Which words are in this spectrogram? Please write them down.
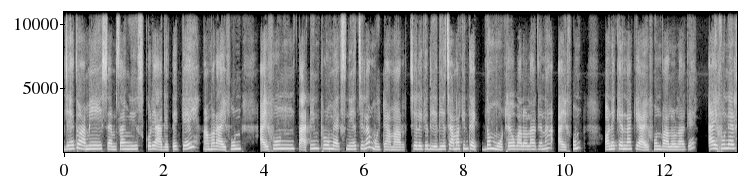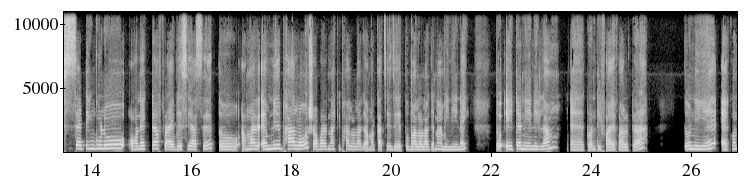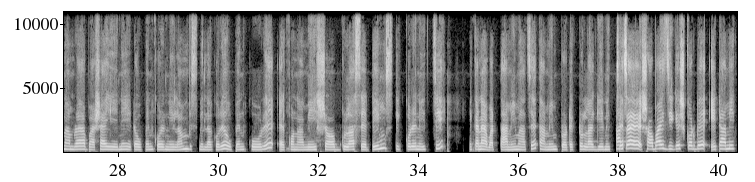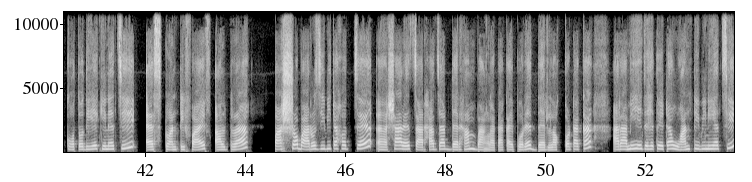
যেহেতু আমি স্যামসাং ইউজ করি আগে থেকেই, আমার iPhone iPhone thirteen pro max নিয়েছিলাম, ওইটা আমার ছেলেকে দিয়ে দিয়েছে। আমার কিন্তু একদম মোটেও ভালো লাগে না আইফোন অনেকের নাকি আইফোন ভালো লাগে। আইফোনের সেটিংগুলো অনেকটা প্রাইভেসি আছে, তো আমার এমনি ভালো, সবার নাকি ভালো লাগে, আমার কাছে যেহেতু ভালো লাগে না, আমি নিয়ে নাই। তো এইটা নিয়ে নিলাম টোয়েন্টি ফাইভ আলট্রা তো নিয়ে এখন আমরা বাসায় এনে এটা ওপেন করে নিলাম বিসমিল্লা করে ওপেন করে এখন আমি সবগুলা সেটিংস ঠিক করে নিচ্ছি। এখানে আবার তামিম আছে, তামিম প্রোটেক্টর লাগিয়ে নিচ্ছে। আচ্ছা সবাই জিজ্ঞেস করবে, এটা আমি কত দিয়ে কিনেছি? এস টোয়েন্টি ফাইভ আলট্রা পাঁচশো বারো জিবিটা হচ্ছে সাড়ে চার হাজার দেড়হাম বাংলা টাকায় পরে দেড় লক্ষ টাকা। আর আমি যেহেতু এটা ওয়ান টিবি নিয়েছি,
